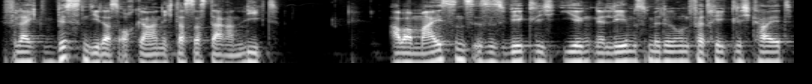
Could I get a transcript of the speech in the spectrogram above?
vielleicht wissen die das auch gar nicht, dass das daran liegt. Aber meistens ist es wirklich irgendeine Lebensmittelunverträglichkeit,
